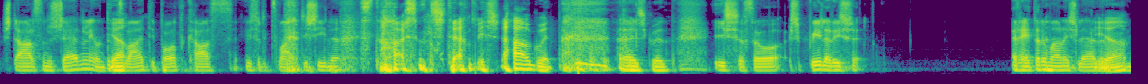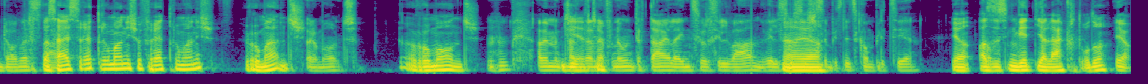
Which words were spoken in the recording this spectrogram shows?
Stars und Sternli und der Ja. zweite Podcast, unsere zweite Schiene, Stars und Sternli ist auch gut. ja, ist gut. ist ja so spielerisch Retromanisch lernen Ja. am Donnerstag. Was heisst Retromanisch auf Retromanisch? Romansch. Romansch. Romansch. Mhm. Aber wenn man Die dann Hälfte. einfach unterteilen in Sur-Silvan, weil Ah, sonst ja. ist es ein bisschen zu kompliziert. Ja, also es sind wie Dialekt, oder? Ja.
